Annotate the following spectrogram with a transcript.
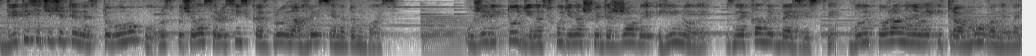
З 2014 року розпочалася російська збройна агресія на Донбасі. Уже відтоді на сході нашої держави гинули, зникали безвісти, були пораненими і травмованими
